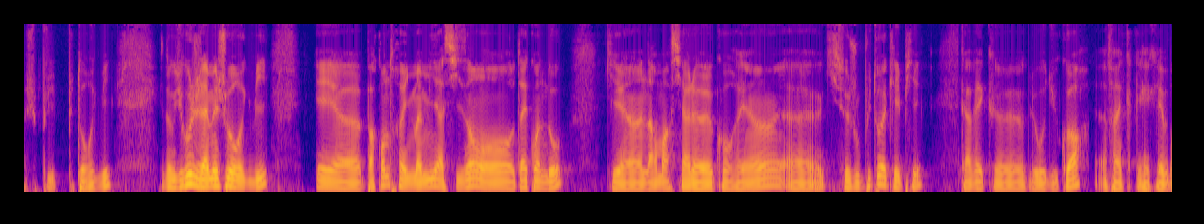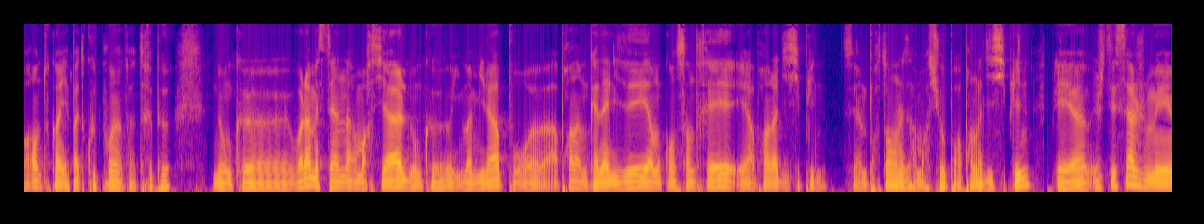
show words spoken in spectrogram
je suis plus, plutôt rugby. Et donc, du coup, j'ai jamais joué au rugby. Et euh, par contre, il m'a mis à 6 ans au taekwondo, qui est un art martial coréen qui se joue plutôt avec les pieds qu'avec euh, le haut du corps, enfin avec les bras en tout cas, il n'y a pas de coup de poing, enfin très peu. Donc euh, voilà, mais c'était un art martial, donc euh, il m'a mis là pour apprendre à me canaliser, à me concentrer et apprendre la discipline. C'est important les arts martiaux pour apprendre la discipline. Et j'étais sage, mais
